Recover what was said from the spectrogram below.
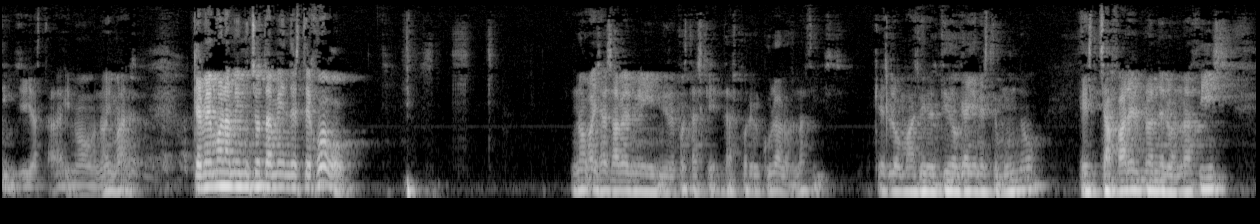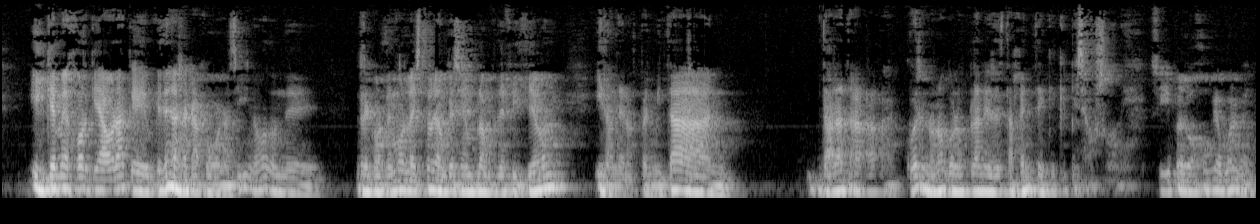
y ya está, y no, no hay más. ¿Qué me mola a mí mucho también de este juego? No vais a saber mi, respuesta, es que das por el culo a los nazis, que es lo más divertido que hay en este mundo, es chafar el plan de los nazis Y qué mejor que ahora que empiecen a sacar juegos así, ¿no? Donde recordemos la historia, aunque sea en plan de ficción, y donde nos permitan dar a, a- cuerno, ¿no? Con los planes de esta gente, que qué pesados son, ¿eh? Sí, pero ojo que vuelven.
